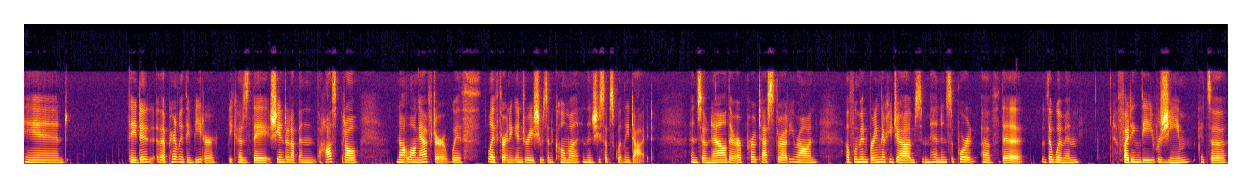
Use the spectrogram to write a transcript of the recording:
and they did apparently they beat her because they she ended up in the hospital not long after with life-threatening injuries. She was in a coma and then she subsequently died. And so now there are protests throughout Iran of women burning their hijabs, men in support of the the women fighting the regime. It's a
